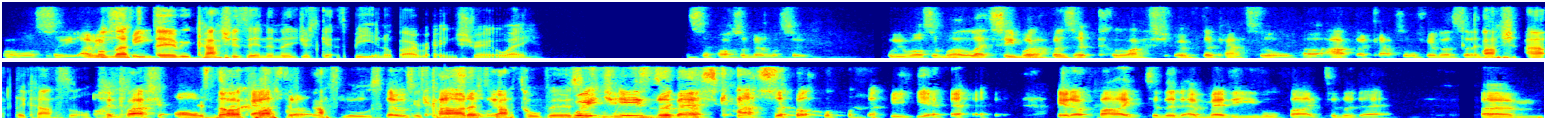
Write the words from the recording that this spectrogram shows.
Well, we'll see. I mean, Unless speak, Theory cashes in and he just gets beaten up by Reigns straight away. it's a possibility. We see. Well, let's see what happens at Clash of the Castle. At the Castle, should I say? Clash at the castle. A Clash of It's not the a clash Castle. of castles. Those it's Cardiff castles- Castle versus Which is the best castle? yeah, in a fight to the a medieval fight to the death. Um,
